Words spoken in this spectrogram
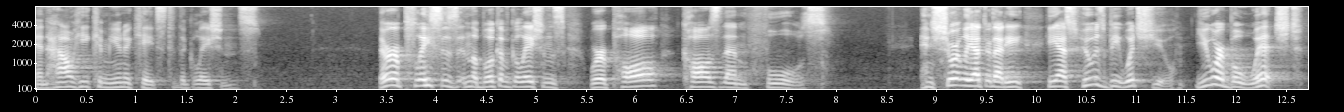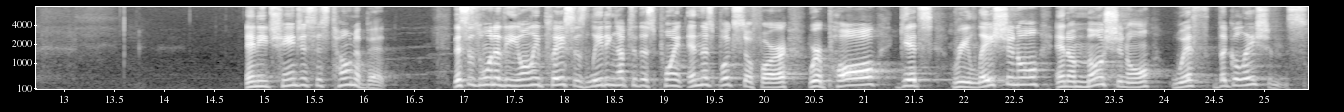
in how he communicates to the Galatians. There are places in the book of Galatians where Paul calls them fools. And shortly after that, he, he asks, Who has bewitched you? You are bewitched. And he changes his tone a bit. This is one of the only places leading up to this point in this book so far where Paul gets relational and emotional with the Galatians.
